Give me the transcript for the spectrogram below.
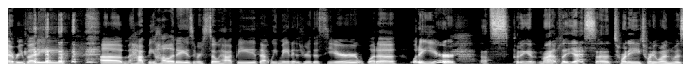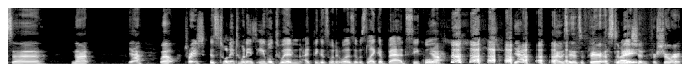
Everybody, um, happy holidays. We're so happy that we made it through this year. What a what a year. That's putting it mildly. Yes, uh, 2021 was uh, not. Yeah, well, 20. It's 2020's evil twin. I think it's what it was. It was like a bad sequel. Yeah. yeah, I would say that's a fair estimation right? for sure.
